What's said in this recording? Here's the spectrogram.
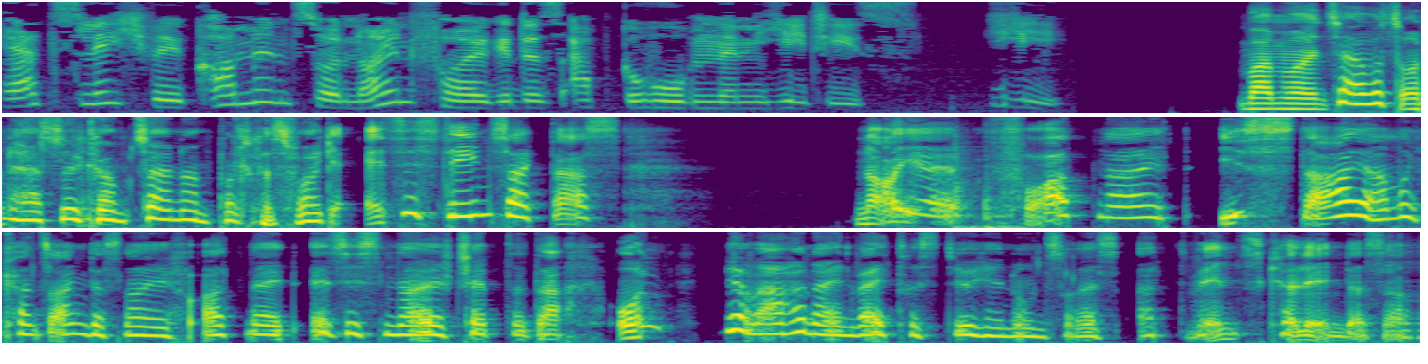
Herzlich willkommen zur neuen Folge des abgehobenen Yetis. Yi. Moin Moin, Servus und herzlich willkommen zu einer neuen Podcast-Folge. Es ist Dienstag, das neue Fortnite ist da. Ja, man kann sagen, das neue Fortnite. Es ist ein neuer Chapter da. Und wir machen ein weiteres Türchen unseres Adventskalenders auf.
